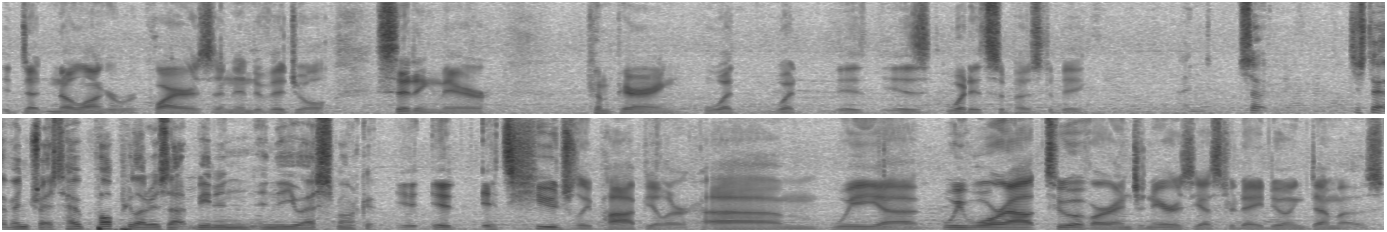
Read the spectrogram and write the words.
it no longer requires an individual sitting there comparing what what is, is what it's supposed to be. So just out of interest, how popular has that been in, in the U.S. market? It, it it's hugely popular. Um, we uh, we wore out two of our engineers yesterday doing demos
